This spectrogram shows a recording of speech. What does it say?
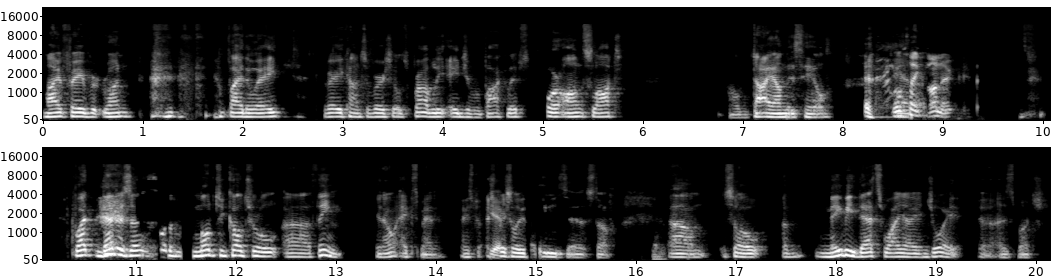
my favorite run, by the way, very controversial. It's probably Age of Apocalypse or Onslaught. I'll die on this hill. Both iconic. But that is a sort of multicultural uh, thing, you know, X Men, especially yeah. the 80s uh, stuff. Um, so uh, maybe that's why I enjoy it uh, as much.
